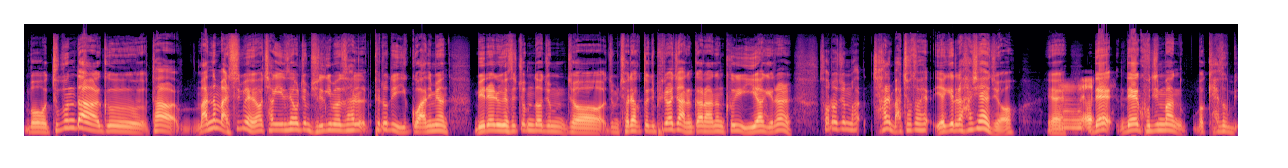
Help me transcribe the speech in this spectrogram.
뭐 두 분 다 그 다 맞는 말씀이에요. 자기 인생을 좀 즐기면서 할 필요도 있고 아니면 미래를 위해서 좀 더 좀저좀 절약도 좀 필요하지 않을까라는 그 이야기를 서로 좀 잘 맞춰서 해- 얘기를 하셔야죠. 예. 음, 예. 내내 고집만 뭐 계속 미-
